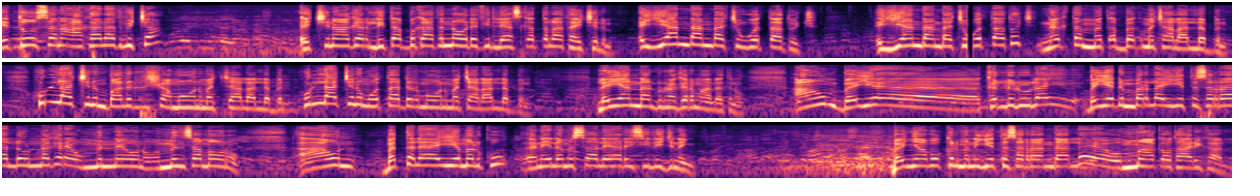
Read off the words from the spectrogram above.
የተወሰነ አካላት ብቻ እችን ሀገር ሊጠብቃትና ወደፊት ሊያስቀጥላት አይችልም። እያንዳንዳችን ወጣቶች እያንዳንዳችን ወጣቶች ነቅተን መጠበቅ መቻል አለብን። ሁላችንም ባለድርሻ መሆን መቻል አለብን። ሁላችንም ወታደር መሆን መቻል አለብን። ለእያንዳንዱ ነገር ማለት ነው። አሁን በየክልሉ ላይ በየድንበር ላይ እየተሰራ ያለውን ነገር ያው የምናየው ነው የምንሰማው ነው። አሁን በተለያየ መልኩ እኔ ለምሳሌ አርሲ ልጅ ነኝ። በእኛ በኩል ምን እየተሰራ እንዳለ ያው የማውቀው ታሪክ አለ።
